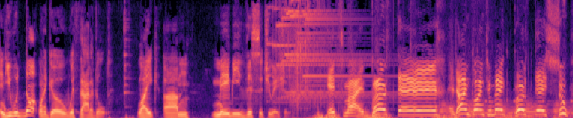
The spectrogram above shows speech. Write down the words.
and you would not want to go with that adult. Like, um, maybe this situation. It's my birthday, and I'm going to make birthday soup.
